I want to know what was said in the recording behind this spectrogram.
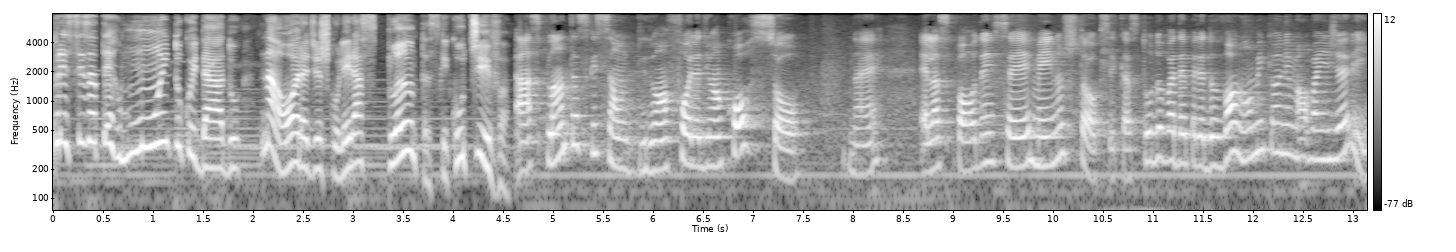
precisa ter muito cuidado na hora de escolher as plantas que cultiva. As plantas que são de uma folha de uma cor só, né? Elas podem ser menos tóxicas. Tudo vai depender do volume que o animal vai ingerir.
